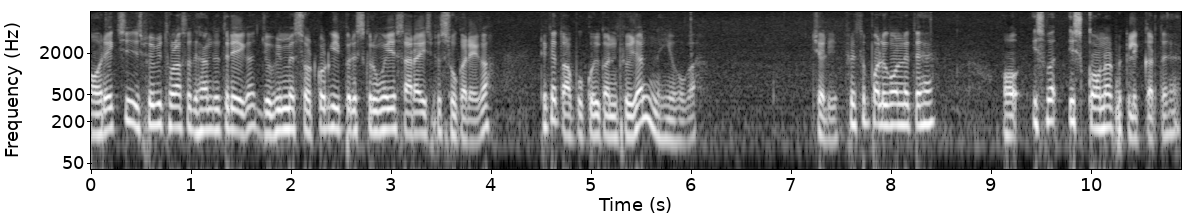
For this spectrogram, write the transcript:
और एक चीज़ इस पर भी थोड़ा सा ध्यान देते रहिएगा। जो भी मैं शॉर्टकट की प्रेस करूँगा, ये सारा इस पर शो करेगा। ठीक है? तो आपको कोई कन्फ्यूज़न नहीं होगा। चलिए, फिर से पॉलीगॉन लेते हैं। और इस बार इस कॉर्नर पर क्लिक करते हैं।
